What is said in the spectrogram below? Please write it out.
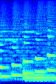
Música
